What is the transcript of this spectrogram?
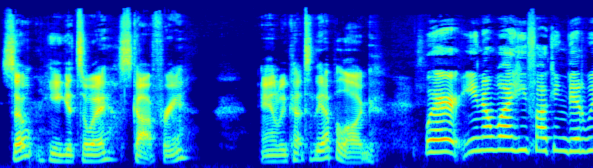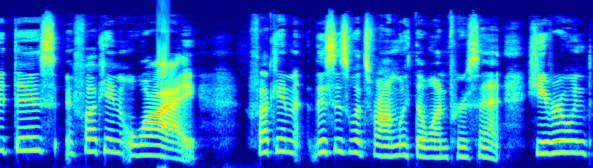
So he gets away scot free, and we cut to the epilogue. Where, you know what he fucking did with this? Fucking why? Fucking, this is what's wrong with the 1%. He ruined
